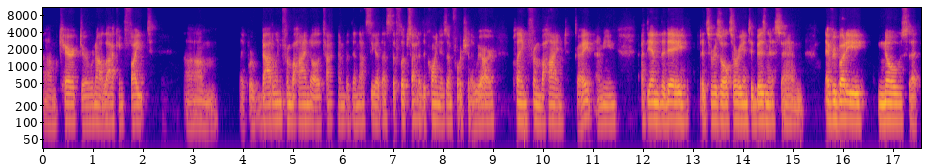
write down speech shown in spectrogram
um, character. We're not lacking fight. Um, like we're battling from behind all the time. But then that's the that's the flip side of the coin. Is unfortunately we are playing from behind, right? I mean, at the end of the day, it's a results oriented business, and everybody knows that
